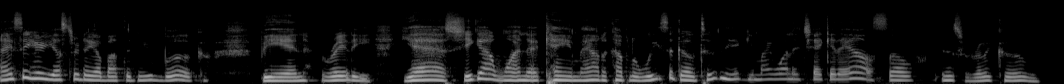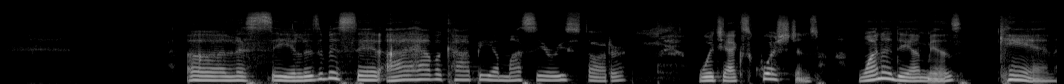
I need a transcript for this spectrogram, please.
Nice to hear yesterday about the new book being ready. Yes, she got one that came out a couple of weeks ago, too, Nick. You might want to check it out. So it's really cool. Uh, let's see. Elizabeth said, I have a copy of my series starter, which asks questions. One of them is Can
